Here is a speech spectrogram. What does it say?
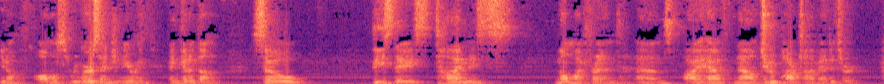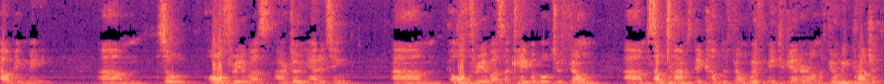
you know almost reverse engineering and get it done. So these days, time is not my friend, and I have now two part-time editor helping me. Um, so all three of us are doing editing. Um, all three of us are capable to film um, sometimes they come to film with me together on a filming project.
